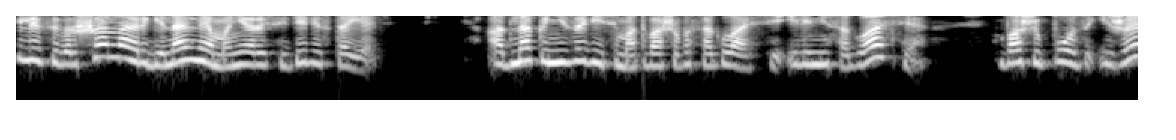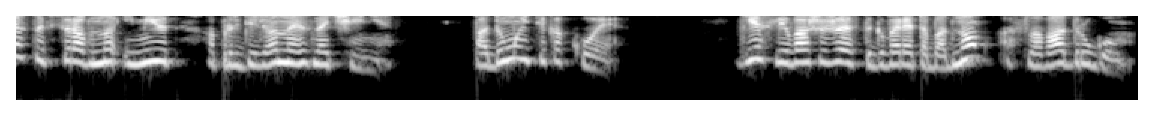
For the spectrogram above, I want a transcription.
или совершенно оригинальная манера сидеть и стоять. Однако, независимо от вашего согласия или несогласия, ваши позы и жесты все равно имеют определенное значение. Подумайте, какое. Если ваши жесты говорят об одном, а слова о другом.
